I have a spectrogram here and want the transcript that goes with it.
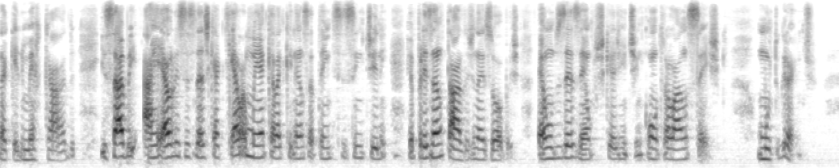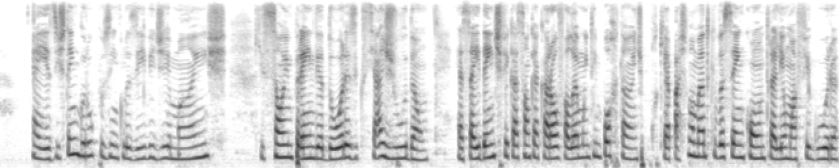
naquele mercado e sabe a real necessidade que aquela mãe, aquela criança tem de se sentirem representadas nas obras. É um dos exemplos que a gente encontra lá no SESC, muito grande. É, existem grupos, inclusive, de mães que são empreendedoras e que se ajudam. Essa identificação que a Carol falou é muito importante, porque a partir do momento que você encontra ali uma figura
